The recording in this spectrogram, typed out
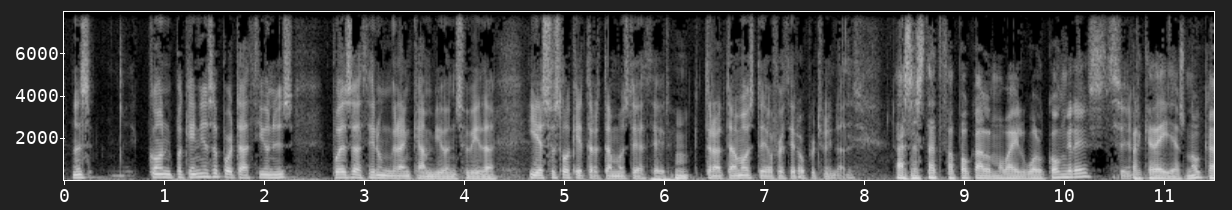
Entonces, con pequeñas aportaciones puedes hacer un gran cambio en su vida. I eso es lo que tratamos de hacer. Mm. Tratamos de ofrecer oportunidades. Has estat fa poc al Mobile World Congress, sí. perquè deies no? que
